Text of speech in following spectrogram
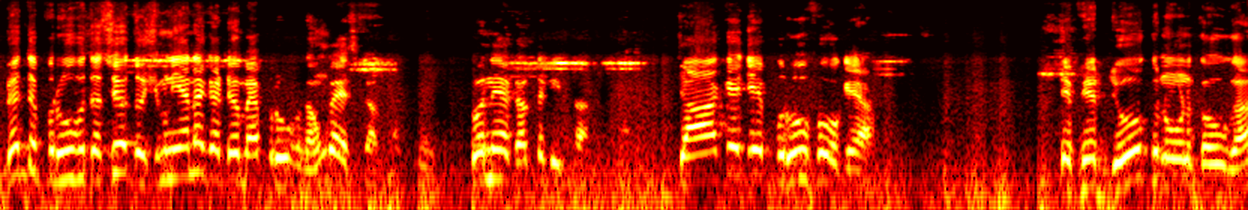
ਵਿਦ ਪ੍ਰੂਫ ਦੱਸਿਓ ਦੁਸ਼ਮਣੀਆਂ ਨਾ ਕੱਢਿਓ ਮੈਂ ਪ੍ਰੂਫ ਦਊਂਗਾ ਇਸ ਗੱਲ ਦਾ। ਉਹਨੇ ਗਲਤ ਕੀਤਾ। ਜਾ ਕੇ ਜੇ ਪ੍ਰੂਫ ਹੋ ਗਿਆ ਤੇ ਫਿਰ ਜੋ ਕਾਨੂੰਨ ਕਹੂਗਾ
